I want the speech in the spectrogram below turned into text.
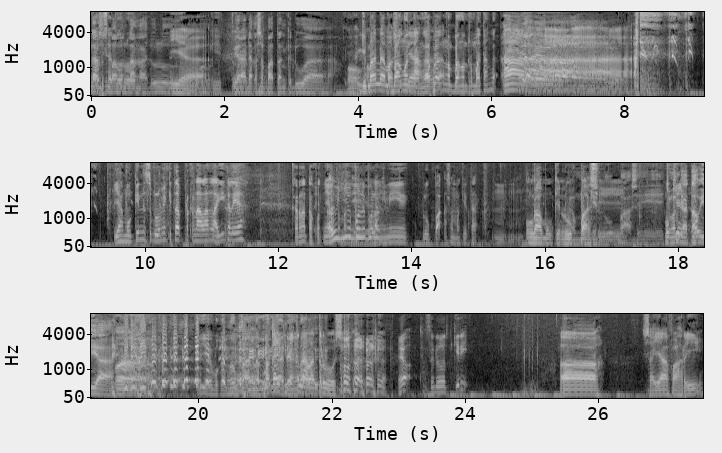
harus bisa bangun turun. tangga dulu Iya. gitu. biar ada kesempatan kedua Oh, Gimana maksudnya tangga apa tangga? ngebangun rumah tangga? Ah. Ya mungkin sebelumnya kita perkenalan lagi kali ya. Karena takutnya Oh teman iya, boleh, pulang boleh. ini lupa sama kita. Hmm. Enggak mungkin lupa Nggak sih. lupa sih cuman Mungkin- nggak tahu iya iya bukan lupa. Makanya kita kenalan tahu. terus. gitu. Yuk, sudut kiri. Eh, saya Fahri,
